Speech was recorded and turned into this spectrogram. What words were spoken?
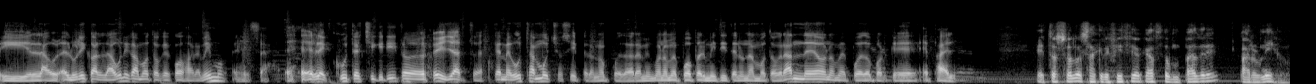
y la, el único, la única moto que cojo ahora mismo es esa, el scooter chiquitito y ya está. Que me gustan mucho, sí, pero no puedo. Ahora mismo no me puedo permitir tener una moto grande o no me puedo porque es para él. Estos son los sacrificios que hace un padre para un hijo.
